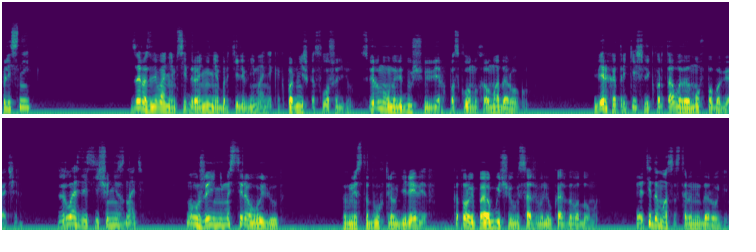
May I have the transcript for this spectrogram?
«Плесни». За разливанием сидра они не обратили внимания, как парнишка с лошадью свернул на ведущую вверх по склону холма дорогу. Вверх от реки шли кварталы домов побогаче. Жила здесь еще не знать, но уже и не мастеровой люд. Вместо двух-трех деревьев, которые по обычаю высаживали у каждого дома, эти дома со стороны дороги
